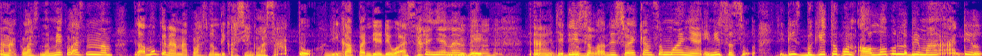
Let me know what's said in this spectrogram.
Anak kelas 6 ya kelas 6. Gak mungkin anak kelas 6 dikasih yang kelas 1. Iya. kapan dia dewasanya nanti? Nah, jadi selalu disesuaikan semuanya. Ini sesu jadi begitu pun Allah pun lebih maha adil.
